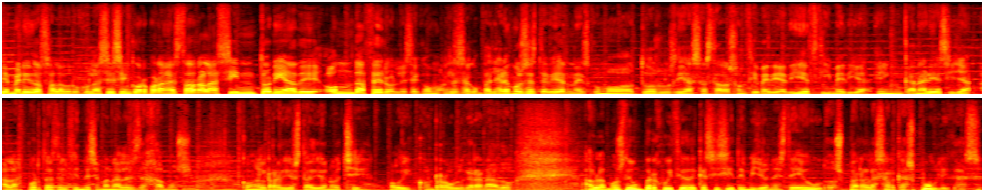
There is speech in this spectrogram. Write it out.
Bienvenidos a la Brújula. Si se incorporan a esta hora la sintonía de Onda Cero, les, les, acompañaremos este viernes, como todos los días, hasta las once y media, diez y media en Canarias. Y ya a las puertas del fin de semana les dejamos con el Radio Estadio Noche, hoy con Raúl Granado. Hablamos de un perjuicio de casi 7 millones de euros para las arcas públicas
